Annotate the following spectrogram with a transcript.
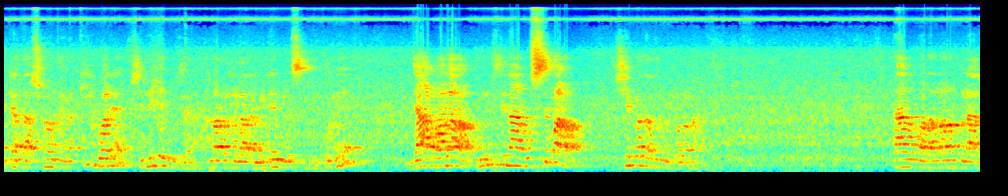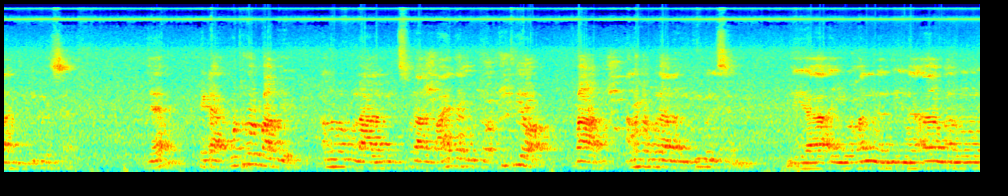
এটা তার স্মরণ থাকে কি বলে? সে নিজেই বুঝে না। আল্লাহ বলেছে তুমি যা বলো, তুমি যদি না বুঝতে পারো, সে কথা তুমি বলো না। তারপর আল্লাহ রাব্বুল আলামিন কি করেছেন যে, এটা কঠোরভাবে আল্লাহ রাব্বুল আলামিন সূরা মায়েদার ভিতর তৃতীয় বা আল্লাহ রাব্বুল আলামিন কি বলেছেন? يا أيها الذين آمنوا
